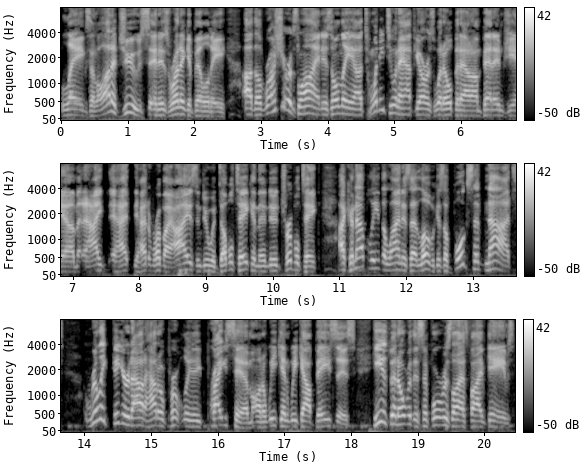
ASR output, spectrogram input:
legs and a lot of juice in his running ability. Uh, the rush yards line is only uh, 22 and a half yards what open out on BetMGM. And I had, had to rub my eyes and do a double take and then do a triple take. I cannot believe the line is that low because the books have not – really figured out how to appropriately price him on a week in, week out basis. He has been over this in four of his last five games.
